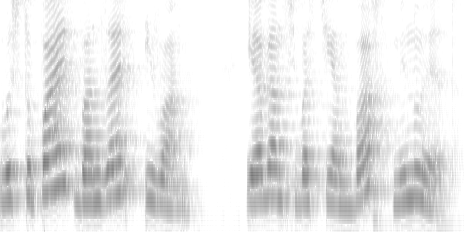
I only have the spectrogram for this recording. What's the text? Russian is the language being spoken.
Выступает Банзарь Иван. Иоганн Себастьян Бах «Минуэт».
